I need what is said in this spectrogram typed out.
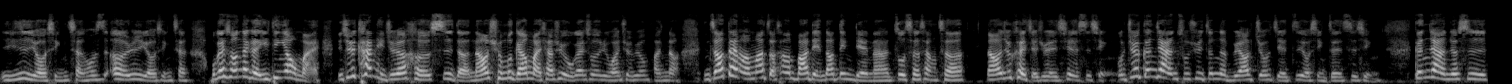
一日游行程，或是二日游行程，我跟你说那个一定要买。你去看你觉得合适的，然后全部给他买下去。我跟你说，你完全不用烦恼。你只要带妈妈早上八点到定点啊，坐车上车，然后就可以解决一切的事情。我觉得跟家人出去真的不要纠结自由行这件事情，跟家人就是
